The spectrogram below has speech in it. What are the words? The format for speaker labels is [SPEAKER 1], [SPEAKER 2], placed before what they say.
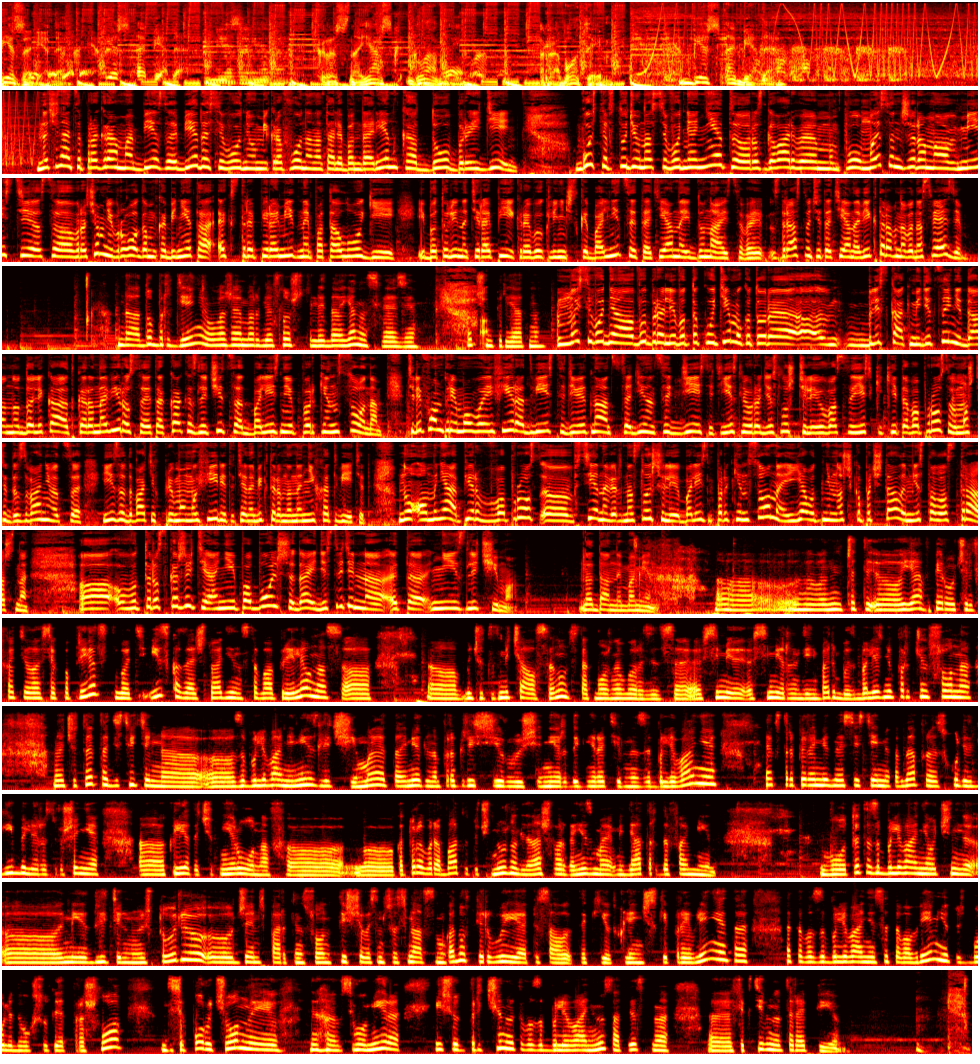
[SPEAKER 1] Без обеда. Без обеда. Без обеда. Красноярск главный. Работаем без обеда.
[SPEAKER 2] Начинается программа «Без обеда». Сегодня у микрофона Наталья Бондаренко. Добрый день. Гостя в студии у нас сегодня нет. Разговариваем по мессенджерам вместе с врачом-неврологом кабинета экстрапирамидной патологии и ботулинотерапии Краевой клинической больницы Татьяной Дунайцевой. Здравствуйте, Татьяна Викторовна, вы на связи?
[SPEAKER 3] Да, добрый день, уважаемые радиослушатели. Да, я на связи. Очень приятно.
[SPEAKER 2] Мы сегодня выбрали вот такую тему, которая э, близка к медицине, да, но далека от коронавируса. Это как излечиться от болезни Паркинсона. Телефон прямого эфира 219 11 10. Если у радиослушателей у вас есть какие-то вопросы, вы можете дозваниваться и задавать их в прямом эфире. Татьяна Викторовна на них ответит. Но у меня первый вопрос. Э, все, наверное, слышали болезнь Паркинсона, и я вот немножечко почитала, и мне стало страшно. А, вот расскажите о ней побольше, да, и действительно это неизлечимо на данный момент?
[SPEAKER 3] А, значит, э, я в первую очередь хотела всех поприветствовать и сказать, что 11 апреля у нас а, а, значит, отмечался, ну, так можно выразиться, Всемирный день борьбы с болезнью Паркинсона. Значит, это действительно заболевание неизлечимое, это медленно прогрессирующее нейродегенеративное заболевание экстрапирамидной системе, когда происходит гибель и разрушение клеточек нейронов, которые вырабатывают очень нужно для нашего организма медиатор дофамин. Вот. Это заболевание очень э, имеет длительную историю. Э, Джеймс Паркинсон в 1817 году впервые описал такие вот клинические проявления это, этого заболевания с этого времени, то есть более 200 лет прошло. До сих пор ученые всего мира ищут причину этого заболевания, ну, соответственно, э, эффективную терапию.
